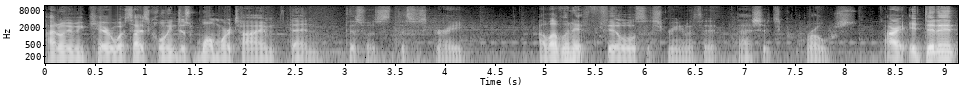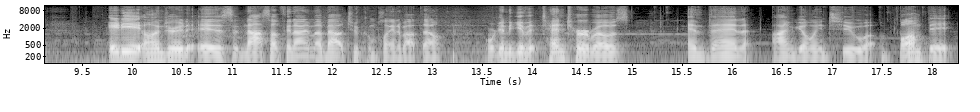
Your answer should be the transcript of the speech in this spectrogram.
I don't even care what size coin, just one more time, then this was this was great. I love when it fills the screen with it. That shit's gross. All right, it didn't. 8800 is not something I'm about to complain about though. We're going to give it 10 turbos and then I'm going to bump it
